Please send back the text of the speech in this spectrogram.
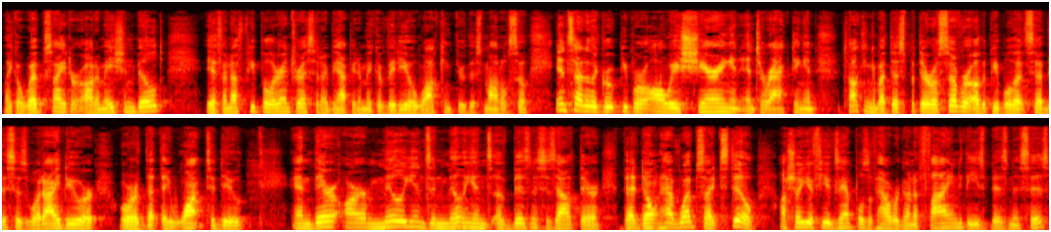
like a website or automation build. If enough people are interested, I'd be happy to make a video walking through this model. So inside of the group, people are always sharing and interacting and talking about this, but there are several other people that said this is what I do or, or that they want to do. And there are millions and millions of businesses out there that don't have websites still. I'll show you a few examples of how we're going to find these businesses.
